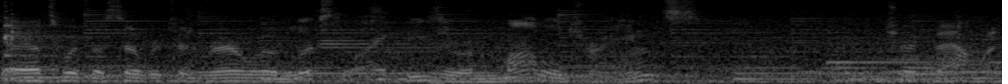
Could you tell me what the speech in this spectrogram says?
So that's what the Silverton Railroad looks like. These are model trains. Check that one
